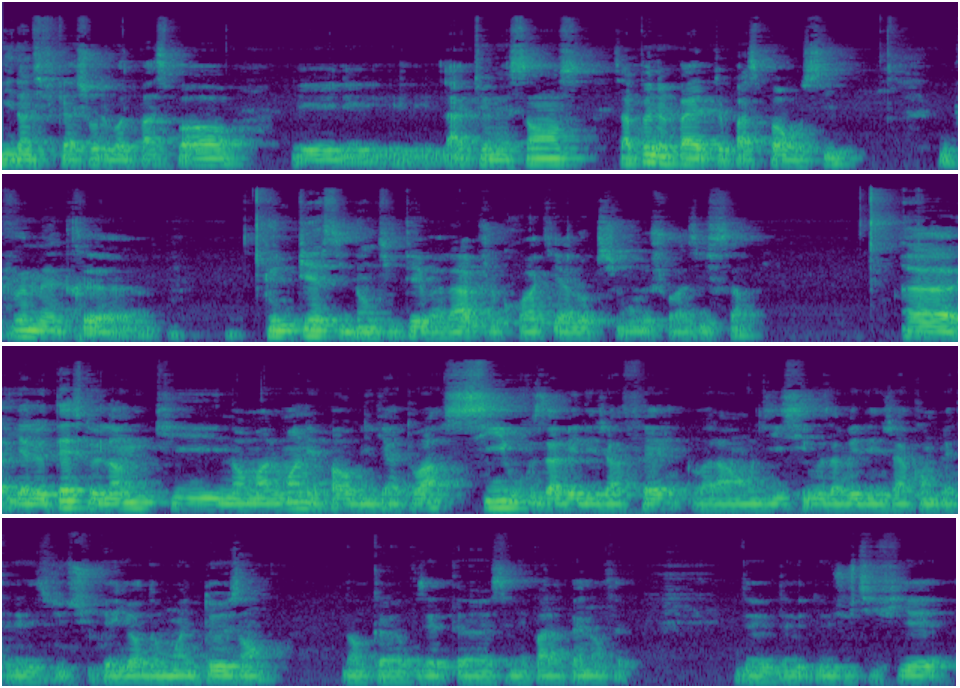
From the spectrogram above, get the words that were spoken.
d'identification de votre passeport, l'acte de naissance, ça peut ne pas être de passeport aussi. Vous pouvez mettre euh, une pièce d'identité valable, je crois qu'il y a l'option de choisir ça. Euh, il y a le test de langue qui normalement n'est pas obligatoire si vous avez déjà fait, voilà, on dit si vous avez déjà complété des études supérieures d'au moins deux ans. Donc, euh, vous êtes, euh, ce n'est pas la peine en fait de, de, justifier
